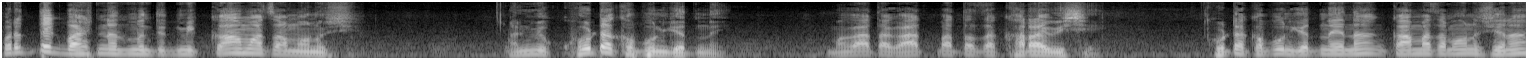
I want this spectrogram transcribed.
प्रत्येक भाषणात म्हणतात मी कामाचा माणूस आहे आणि मी खोटं खपून घेत नाही. मग आता घातपाताचा खरा विषय. खोटं खपून घेत नाही ना? कामाचा माणूस आहे ना?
